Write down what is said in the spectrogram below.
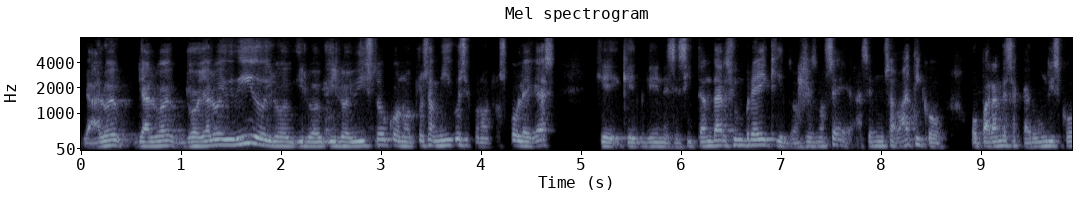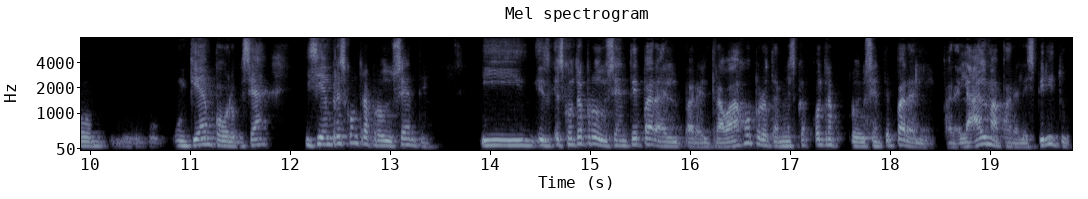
ya lo, ya lo, yo ya lo he vivido y lo, y lo, y, lo, he visto con otros amigos y con otros colegas que, que, necesitan darse un break y entonces, no sé, hacen un sabático o paran de sacar un disco un tiempo o lo que sea, y siempre es contraproducente. Y es, es contraproducente para el, para el trabajo, pero también es contraproducente para el, para el alma, para el espíritu.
